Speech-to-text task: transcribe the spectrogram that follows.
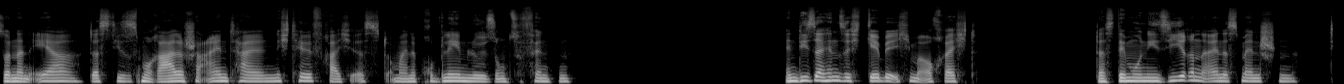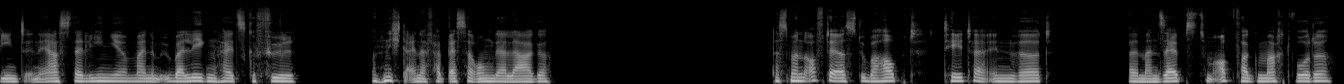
sondern eher, dass dieses moralische Einteilen nicht hilfreich ist, um eine Problemlösung zu finden. In dieser Hinsicht gebe ich ihm auch recht. Das Dämonisieren eines Menschen dient in erster Linie meinem Überlegenheitsgefühl und nicht einer Verbesserung der Lage. Dass man oft erst überhaupt Täterin wird, weil man selbst zum Opfer gemacht wurde,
